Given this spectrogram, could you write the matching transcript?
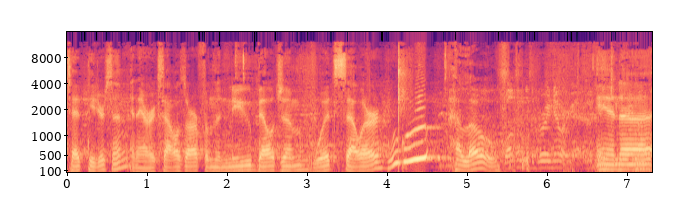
Ted Peterson and Eric Salazar from the New Belgium Wood Cellar. Hello. Welcome to the Brewing Network. And uh,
